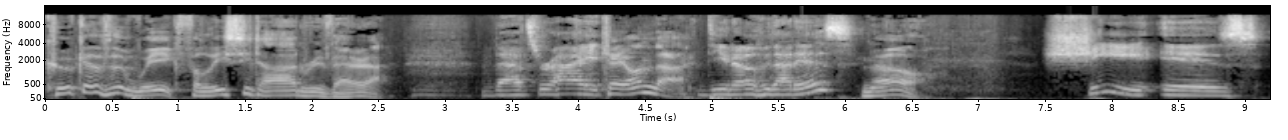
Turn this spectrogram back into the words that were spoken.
Kook of the week, Felicidad Rivera. That's right. Que onda? Do you know who that is? No. She is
